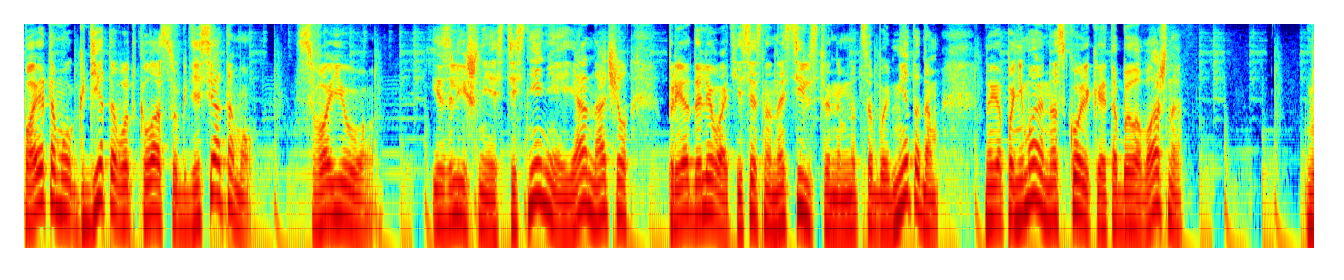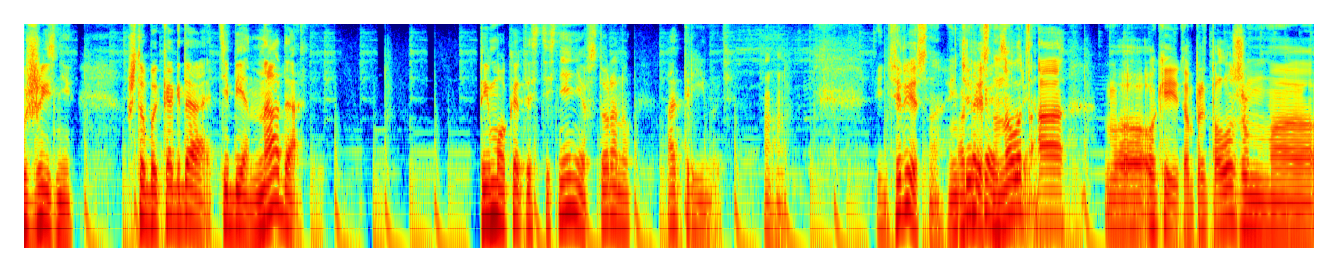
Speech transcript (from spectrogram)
Поэтому где-то вот классу к десятому свое излишнее стеснение я начал преодолевать. Естественно, насильственным над собой методом, но я понимаю, насколько это было важно в жизни, чтобы когда тебе надо, ты мог это стеснение в сторону отринуть. Интересно, Вот интересно. такая Но вот, история. а, э, окей, там, предположим, э,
